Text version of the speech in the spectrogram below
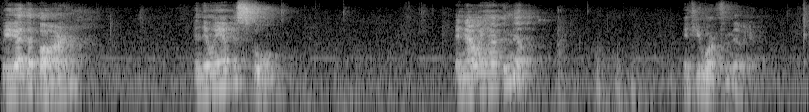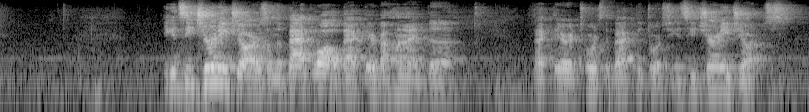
We got the barn. And then we have the school. And now we have the mill. If you weren't familiar. You can see journey jars on the back wall, back there behind the, back there towards the back of the door. So you can see journey jars.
